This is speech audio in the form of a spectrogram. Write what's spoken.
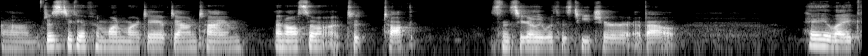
um, just to give him one more day of downtime and also uh, to talk sincerely with his teacher about hey, like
